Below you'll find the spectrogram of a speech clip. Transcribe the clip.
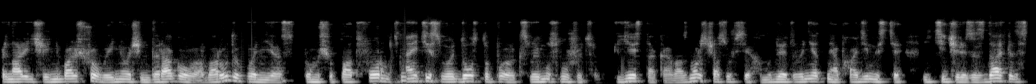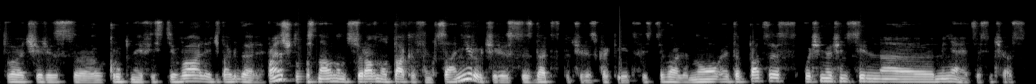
при наличии небольшого большого и не очень дорогого оборудования с помощью платформ найти свой доступ э, к своему слушателю. Есть такая возможность сейчас у всех. Но для этого нет необходимости идти через издательство, через э, крупные фестивали и так далее. Понятно, что в основном все равно так и функционирует через издательство, через какие-то фестивали, но этот процесс очень-очень сильно меняется сейчас.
